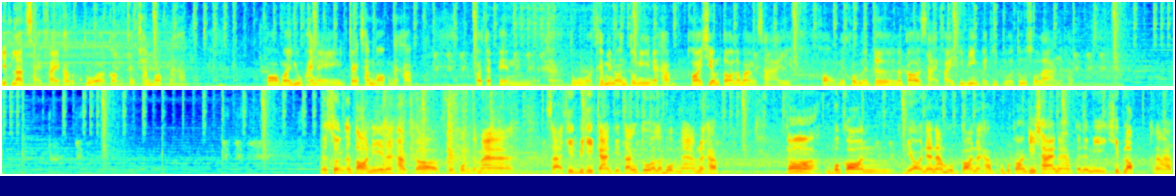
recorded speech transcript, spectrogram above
ยึดรัดสายไฟเข้ากับตัวกล่องจังชันบล็อกนะครับพอมาอยู่ภายในจังชันบล็อกนะครับ ก็จะเป็นตัวเทอร์มินอลตัวนี้นะครับคอยเชื่อมต่อระหว่างสายของไมโครเวเตอร์แล้วก็สายไฟที่วิ่งไปที่ตัวตู้โซล่าร์นะครับในส่วนขั้นตอนนี้นะครับ ก็เดี๋ยวผมจะมาสาธิตวิธีการติดตั้งตัวระบบน้ำนะครับ ก็อุปกรณ์เดี๋ยวแนะนำอุปกรณ์นะครับ อุปกรณ์ที่ใช้นะครับก็จะมีคลิปล็อกนะครับ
